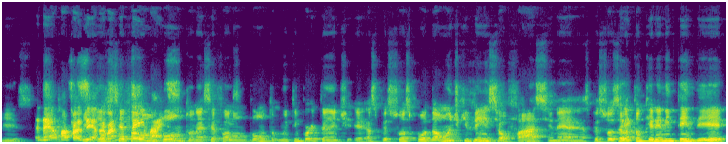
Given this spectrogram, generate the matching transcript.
Isso. Né, uma fazenda, e, agora você não falou tem um mais. ponto, né? Você falou um ponto muito importante. É, as pessoas, pô, da onde que vem esse alface, né? As pessoas elas estão querendo entender.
